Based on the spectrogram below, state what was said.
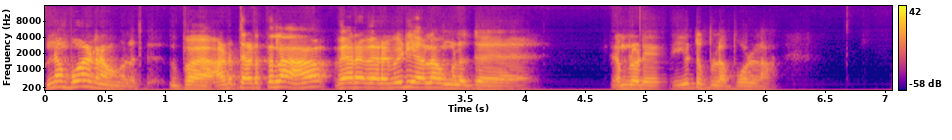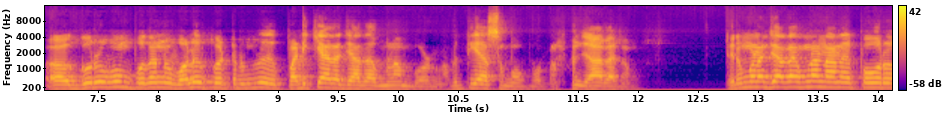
இன்னும் போடுறேன் உங்களுக்கு. இப்போ அடுத்தடுத்தலாம் வேறு வேறு வீடியோலாம் உங்களுக்கு நம்மளுடைய யூடியூப்பில் போடலாம். குருவும் புதனும் வலுப்பெற்றிருந்து படிக்காத ஜாதகம்லாம் போடலாம். வித்தியாசமாக போடலாம் ஜாதகம். திருமண ஜாதகம்னா நான் இப்போ ஒரு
